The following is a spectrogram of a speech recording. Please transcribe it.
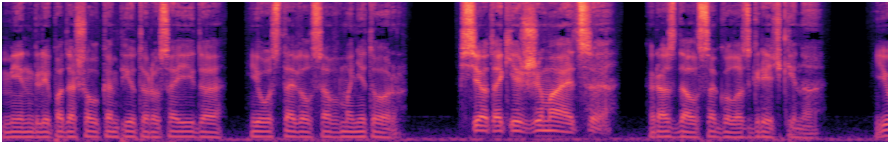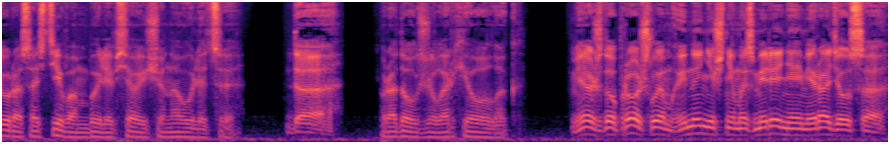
Мингли подошел к компьютеру Саида и уставился в монитор. «Все-таки сжимается», – раздался голос Гречкина. Юра со Стивом были все еще на улице. «Да», – продолжил археолог. «Между прошлым и нынешним измерениями радиуса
